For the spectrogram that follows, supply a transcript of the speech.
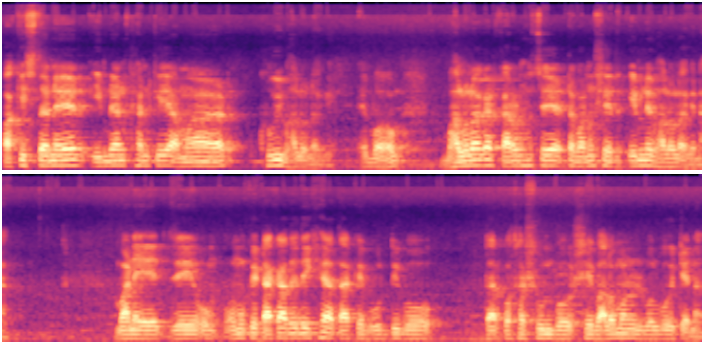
পাকিস্তানের ইমরান খানকে আমার খুবই ভালো লাগে এবং ভালো লাগার কারণ হচ্ছে একটা মানুষের এমনি ভালো লাগে না। মানে যে অমুকে টাকা দিয়ে দেখে তাকে ভোট দিব, তার কথা শুনব, সে ভালো মানুষ বলব, ওইটা না।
